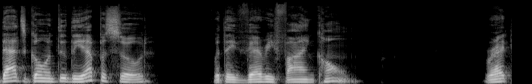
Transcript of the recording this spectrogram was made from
That's going through the episode with a very fine comb, right?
